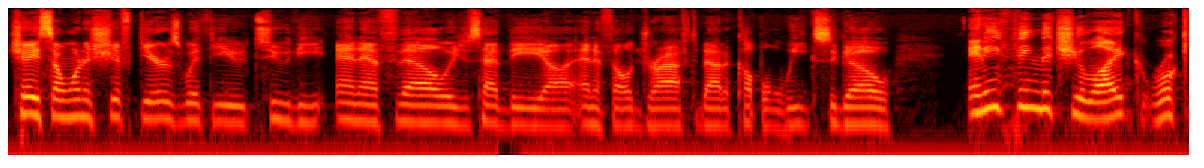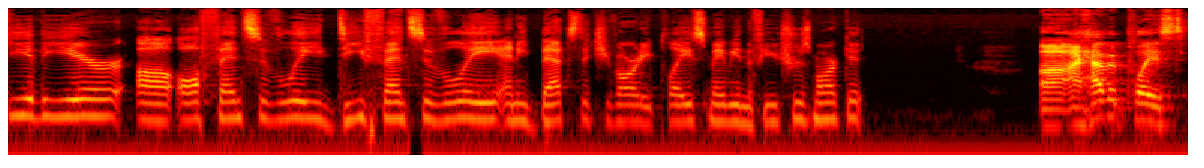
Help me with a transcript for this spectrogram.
Chase, I want to shift gears with you to the NFL. We just had the uh, NFL draft about a couple weeks ago. Anything that you like, rookie of the year, uh, offensively, defensively, any bets that you've already placed maybe in the futures market? Uh, I haven't placed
